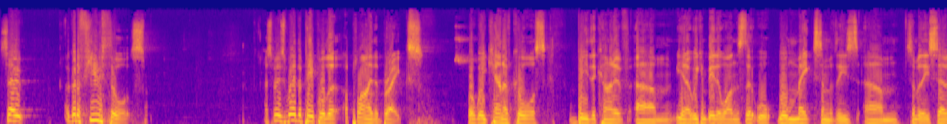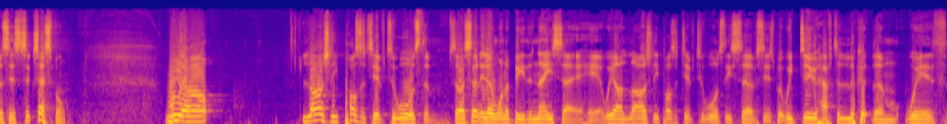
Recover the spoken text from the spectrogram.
So I've got a few thoughts. I suppose we're the people that apply the brakes, but we can, of course, be the kind of um, you know we can be the ones that will, will make some of these um, some of these services successful. We are largely positive towards them. So I certainly don't want to be the naysayer here. We are largely positive towards these services, but we do have to look at them with,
